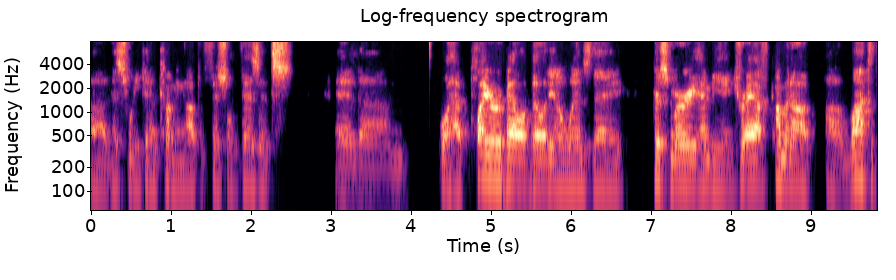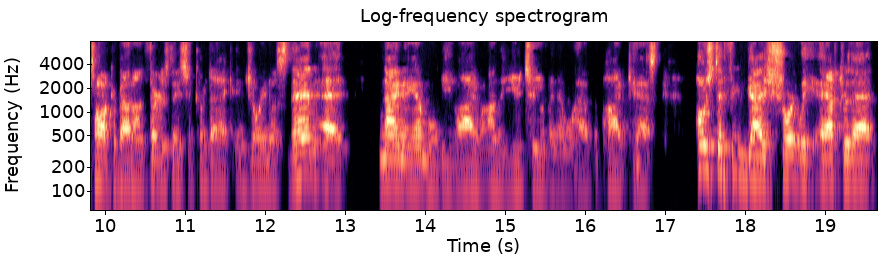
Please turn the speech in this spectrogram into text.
uh, this weekend coming up, official visits. And um, we'll have player availability on Wednesday. Kris Murray, NBA draft coming up. A lot to talk about on Thursday, so come back and join us then at 9 a.m. We'll be live on the YouTube, and then we'll have the podcast posted for you guys shortly after that.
